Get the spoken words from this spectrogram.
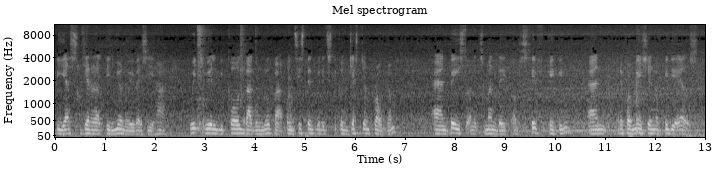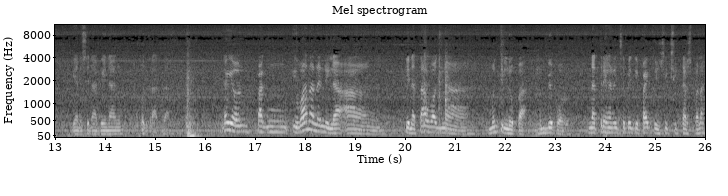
Pias General Tinyo, Nueva Ecija, which will be called Bagong Lupa, consistent with its decongestion program and based on its mandate of safekeeping and reformation of PDLs. Yan ang sinabi ng kontrata. Ngayon, pag iwanan na nila ang tinatawag na Muntinlupa, Bucor, na 375.6 hectares pala.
